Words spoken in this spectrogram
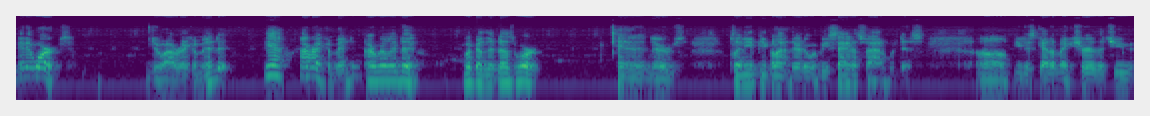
and it works. Do I recommend it? Yeah, I recommend it. I really do because it does work. And there's plenty of people out there that would be satisfied with this. Um, you just got to make sure that you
